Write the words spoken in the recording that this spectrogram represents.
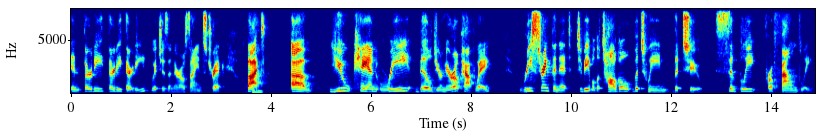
in 30, 30, 30, which is a neuroscience trick. But mhm. um, you can rebuild your neural pathway, re strengthen it to be able to toggle between the two simply, profoundly.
